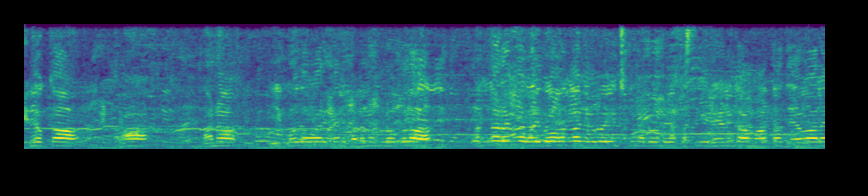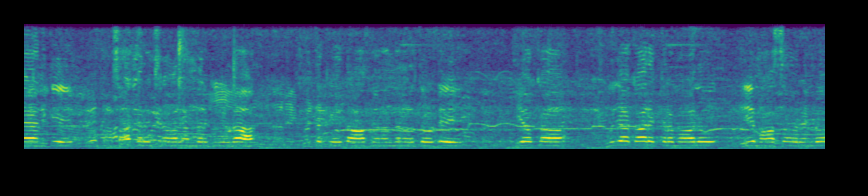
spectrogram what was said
ఈ యొక్క మన ఈ గోదావరి కానీ పట్టణం లోపల అంగరంగ వైభవంగా నిర్వహించుకున్నటువంటి యొక్క శ్రీ రేణుకామాత దేవాలయానికి సహకరించిన వాళ్ళందరికీ కూడా కృతజ్ఞత అభినందనలతోటి ఈ యొక్క పూజా కార్యక్రమాలు ఈ మాసం రెండో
